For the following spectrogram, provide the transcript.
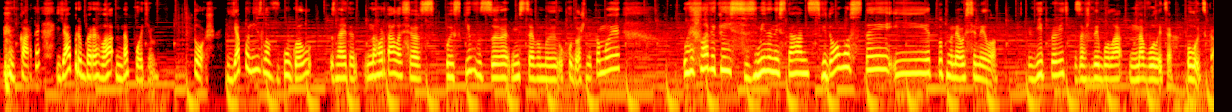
карти я приберегла на потім. Тож я полізла в Google, знаєте, нагорталася списків з місцевими художниками, увійшла в якийсь змінений стан свідомості, і тут мене осінило. Відповідь завжди була на вулицях Луцька.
